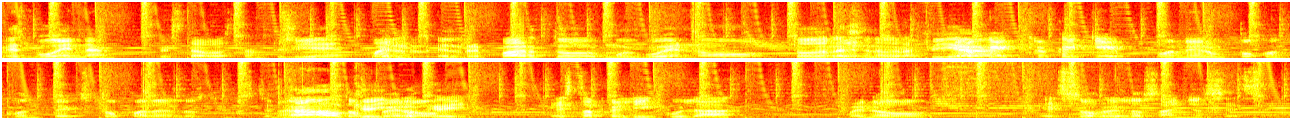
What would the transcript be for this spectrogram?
es buena, está bastante Sí, bien. bueno. El, el reparto, muy bueno. Toda la escenografía. Creo que, creo que hay que poner un poco en contexto para los que no estén al ah, tanto, ok, pero ok. esta película, bueno, es sobre los años 60.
